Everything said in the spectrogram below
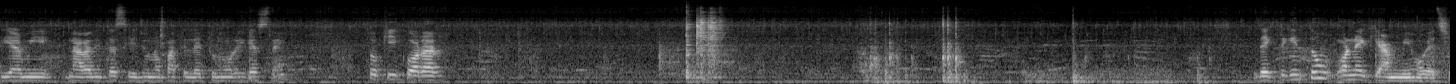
দিয়ে আমি নাড়া দিতে সেই জন্য পাতিলে একটু মরে গেছে। তো কি করার? দেখতে কিন্তু অনেক আমি হয়েছে।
